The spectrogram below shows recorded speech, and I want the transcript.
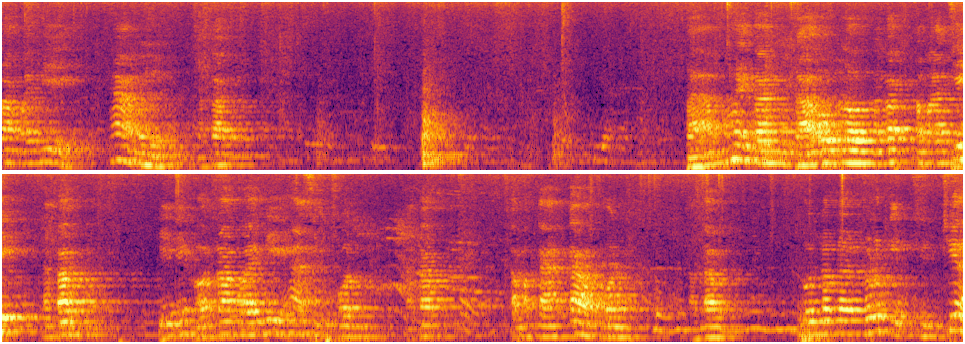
ตั้งไว้ที่ห้าหมื่นนะครับ สามให้การศึกษาอบรมนะครับสมาชิกนะครับทีนี้ขอตั้งไว้ที่ห้าสิบคนนะครับ กรรมการเก้าคนนะครับทุนดำเนินธุรกิจสินเชื่อ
